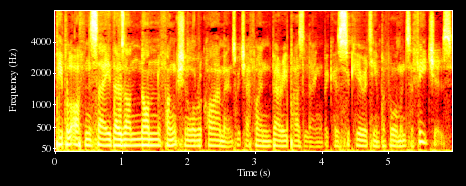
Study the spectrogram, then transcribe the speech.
people often say those are non functional requirements, which I find very puzzling because security and performance are features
